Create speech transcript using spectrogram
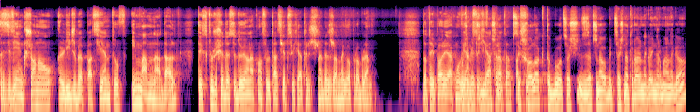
zwiększoną liczbę pacjentów i mam nadal tych, którzy się decydują na konsultacje psychiatryczne bez żadnego problemu. Do tej pory, jak mówiłem, Poczekaj, psychiatra to psycholog to było coś, zaczynało być coś naturalnego i normalnego.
